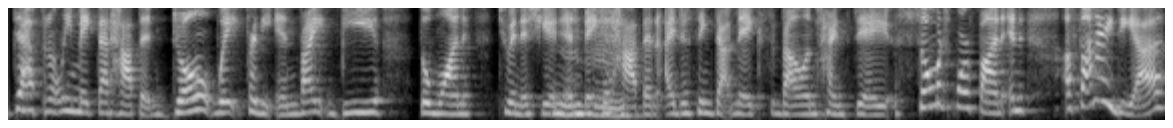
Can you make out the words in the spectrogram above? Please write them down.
definitely make that happen. Don't wait for the invite. Be the one to initiate mm-hmm. and make it mm-hmm. happen. I just think that makes Valentine's Day so much more fun and a fun idea,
